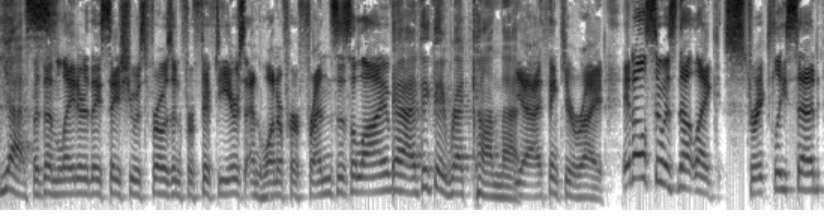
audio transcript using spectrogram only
Yes. But then later they say she was frozen for 50 years and one of her friends is alive. yeah, I think they retcon that. Yeah, I think you're right. It also is not like strictly said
